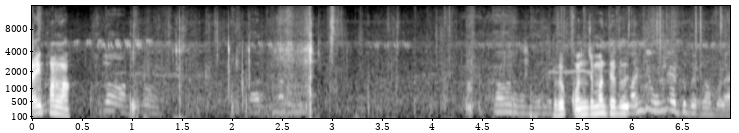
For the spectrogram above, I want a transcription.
ட்ரை பண்ணலாம். ஏதோ கொஞ்சமாக தெரியுது. வண்டி உள்ளே எடுத்து போயிருக்கலாம் போல.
